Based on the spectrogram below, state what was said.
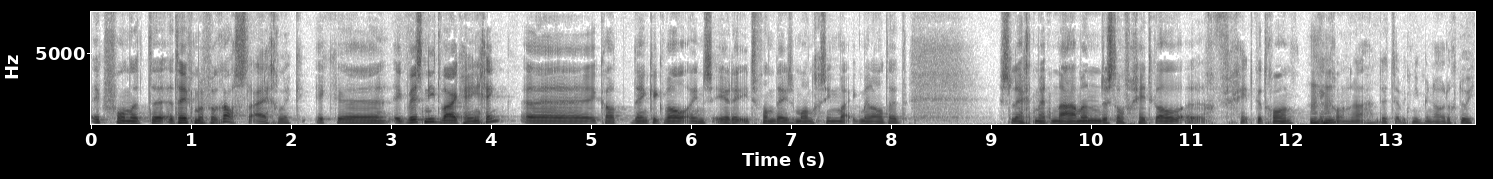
Ik vond het, eh, het heeft me verrast eigenlijk. Ik, eh, ik wist niet waar ik heen ging. Eh, ik had denk ik wel eens eerder iets van deze man gezien, maar ik ben altijd slecht met namen, dus dan vergeet ik al, vergeet ik het gewoon. Ik Mhm. gewoon, nou, dit heb ik niet meer nodig, doei.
